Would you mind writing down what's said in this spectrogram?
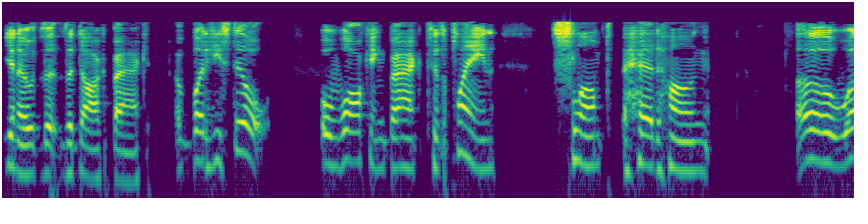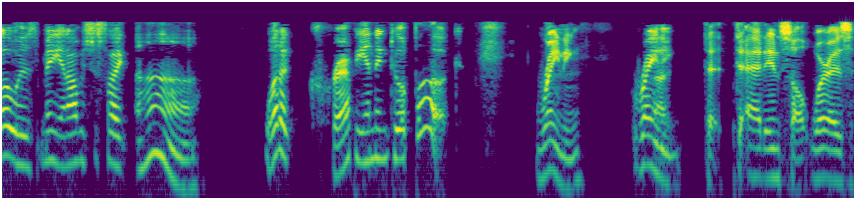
you know the the doc back, but he's still walking back to the plane, slumped, head hung. Oh, woe is me! And I was just like, ah, what a crappy ending to a book. Raining. Raining. Uh, to, to add insult, whereas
